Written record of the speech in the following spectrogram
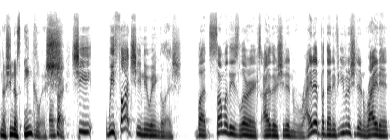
No, she knows English. I'm sorry. She we thought she knew English, but some of these lyrics either she didn't write it, but then if even if she didn't write it,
